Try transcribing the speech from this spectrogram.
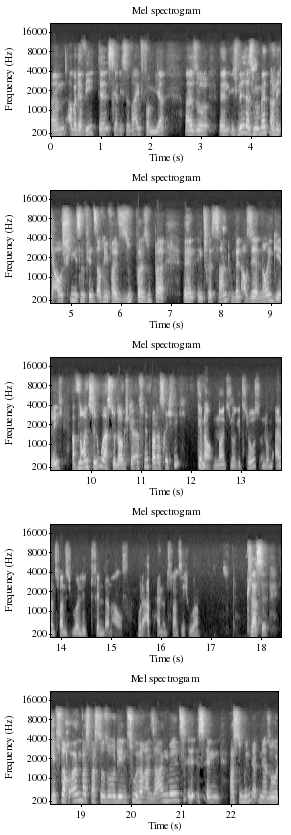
Ähm, aber der Weg, der ist ja nicht so weit von mir. Also äh, ich will das im Moment noch nicht ausschließen, finde es auf jeden Fall super, super äh, interessant und bin auch sehr neugierig. Ab 19 Uhr hast du, glaube ich, geöffnet, war das richtig? Genau, um 19 Uhr geht's los und um 21 Uhr legt Finn dann auf. Oder ab 21 Uhr. Klasse. Gibt es noch irgendwas, was du so den Zuhörern sagen willst? Ist in, hast du so,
